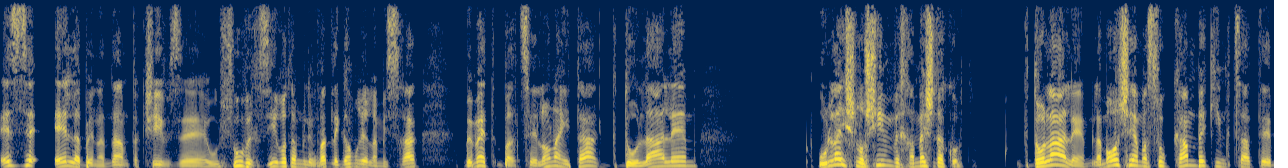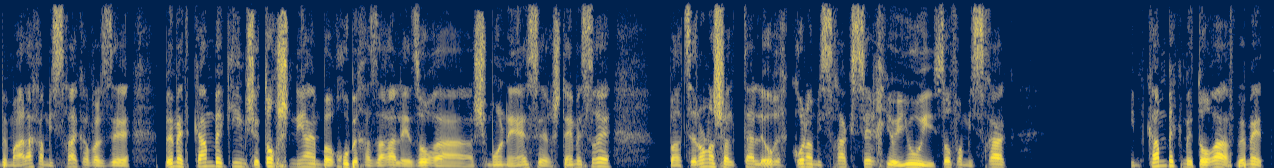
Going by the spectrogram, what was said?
איזה אל הבן אדם, תקשיב, זה, הוא שוב החזיר אותם לבד לגמרי למשחק. באמת, ברצלונה הייתה גדולה עליהם אולי 35 דקות. גדולה עליהם, למרות שהם עשו קאמבקים קצת אה, במהלך המשחק, אבל זה באמת קאמבקים שתוך שנייה הם ברחו בחזרה לאזור ה-8, 10, 12. ברצלונה שלטה לאורך כל המשחק, סרחיו יואי, סוף המשחק, עם קאמבק מטורף, באמת,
